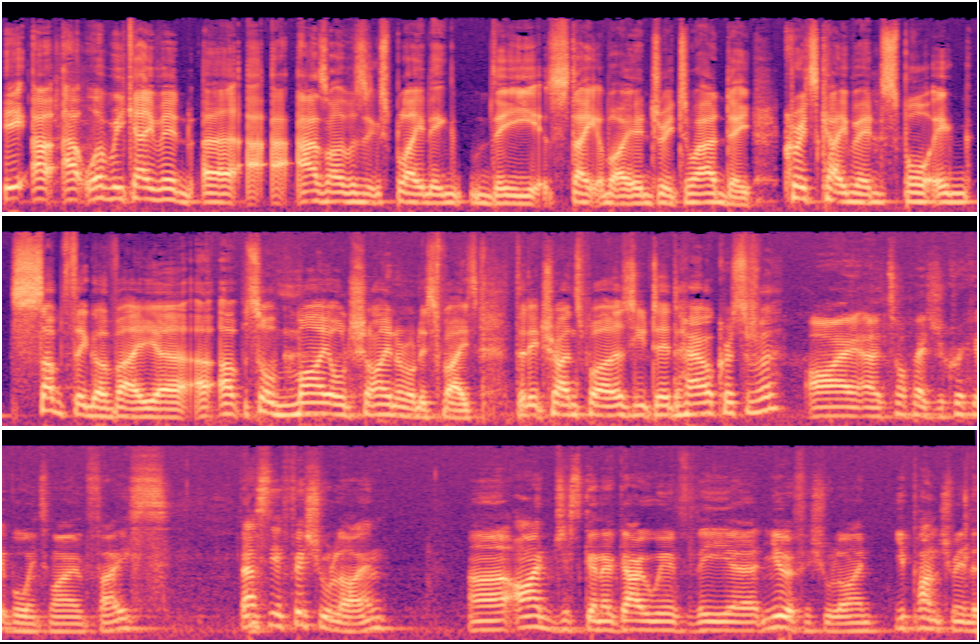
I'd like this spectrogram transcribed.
It- uh, uh, when we came in, uh, uh, as I was explaining the state of my injury to Andy, Chris came in sporting something of a, uh, a, a sort of mild shiner on his face. Did it transpire as you did how, Christopher? I uh, top edged a cricket ball into my own face. That's the official line. Uh, I'm just going to go with the uh, new official line. You punch me in the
